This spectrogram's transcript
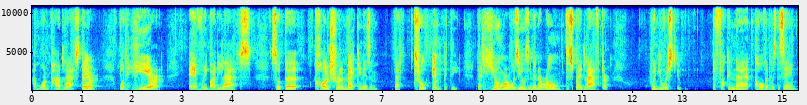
and one pod laughs there. But here, everybody laughs. So the cultural mechanism that through empathy that humor was using in a room to spread laughter when you were the fucking uh, COVID was the same.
